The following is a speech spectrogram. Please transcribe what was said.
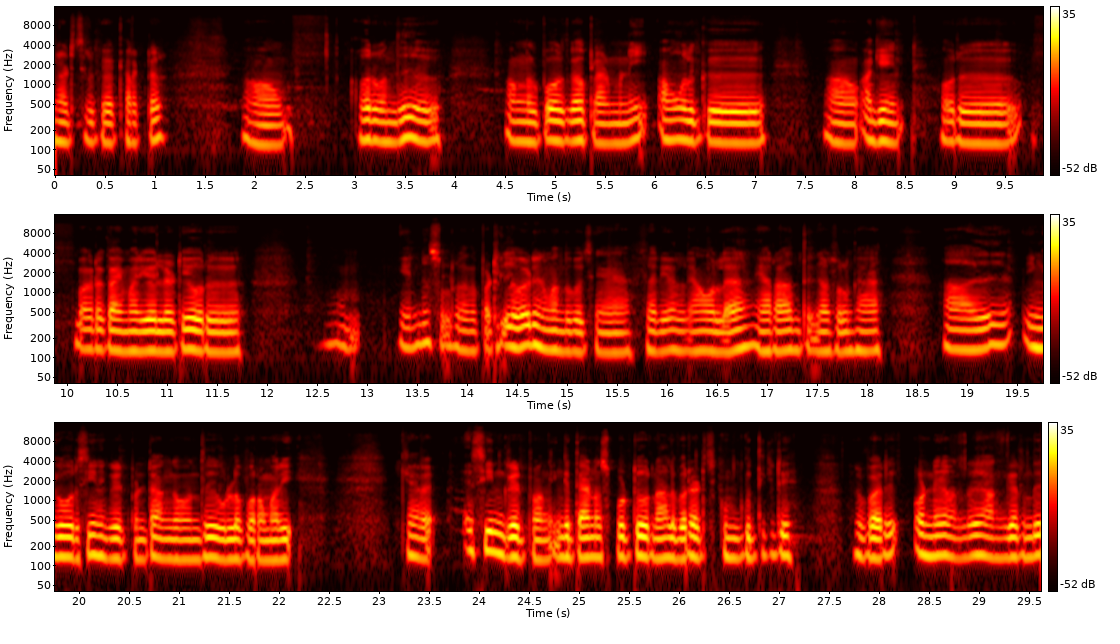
நடிச்சிருக்க கேரக்டர் அவர் வந்து அவங்களுக்கு போகிறதுக்காக பிளான் பண்ணி அவங்களுக்கு அகெயின் ஒரு பகடக்காய் மாதிரியோ இல்லாட்டி ஒரு என்ன சொல்கிறது அந்த பர்டிகுலர் வேர்டு எனக்கு வந்து போச்சுங்க. சரியாக ஞாபகம் இல்லை. யாராவது தெரிஞ்சால் சொல்லுங்கள் அது இங்கே ஒரு சீனை க்ரியேட் பண்ணிட்டு அங்கே வந்து உள்ளே போகிற மாதிரி. கே சீன் க்ரியேட் பண்ணுவாங்க. இங்கே தேனோஸ் போட்டு ஒரு நாலு பேர் அடித்து கும் குத்திக்கிட்டு இருப்பார். உடனே வந்து அங்கேருந்து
